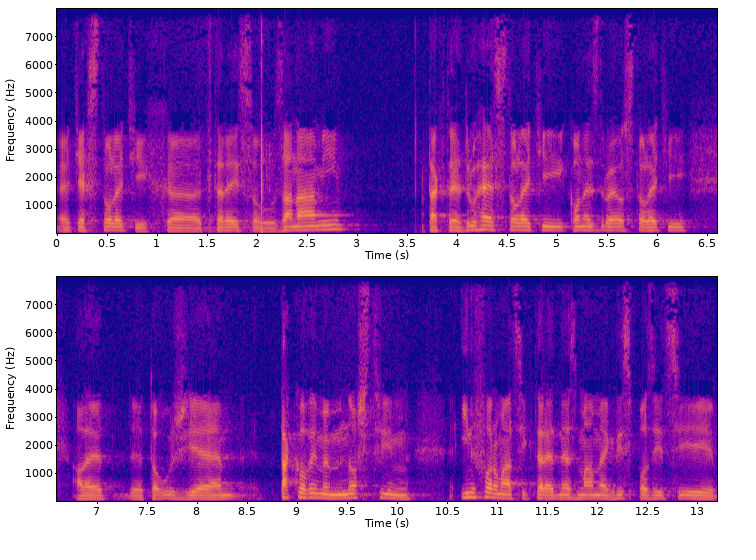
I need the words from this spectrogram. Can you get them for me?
eh, těch stoletích, eh, které jsou za námi, tak to je druhé století, konec druhého století, ale eh, to už je takovým množstvím informací, které dnes máme k dispozici,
